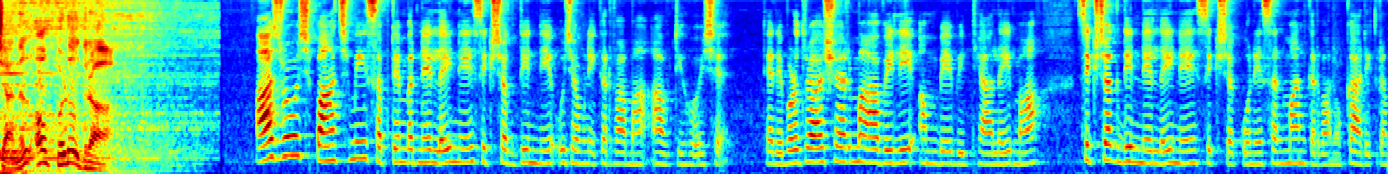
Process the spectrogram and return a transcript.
ચેનલ ઓફ વડોદરા આજરોજ પાંચમી સપ્ટેમ્બરને લઈને શિક્ષક દિનની ઉજવણી કરવામાં આવતી હોય છે. ત્યારે વડોદરા શહેરમાં આવેલી અંબે વિદ્યાલયમાં શિક્ષક દિનને લઈને શિક્ષકોને સન્માન કરવાનો કાર્યક્રમ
